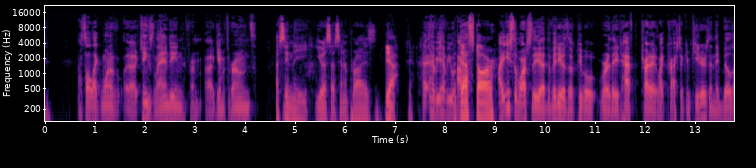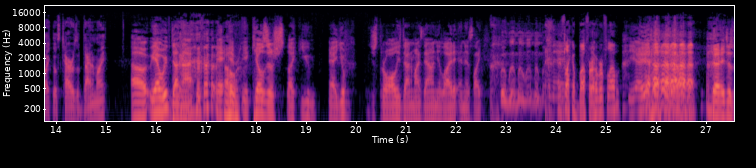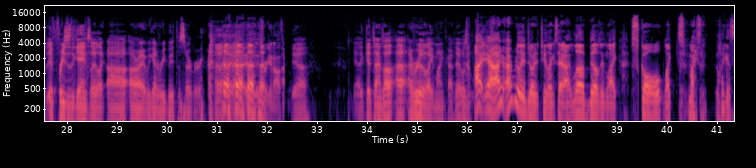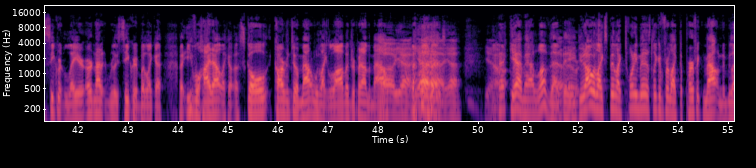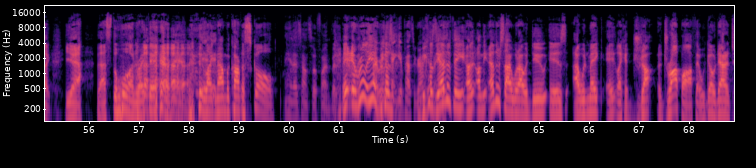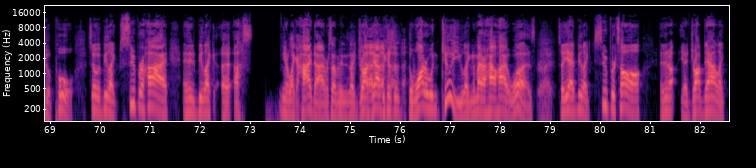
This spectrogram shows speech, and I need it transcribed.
I saw like one of uh, King's Landing from uh, Game of Thrones. I've seen the USS Enterprise. yeah, yeah. Ha- Have you? Have you? the I- Death Star I used to watch the uh, the videos of people where they'd have to try to like crash the computers and they build like those towers of dynamite. Oh yeah, we've done that. it, Oh. it, it kills us like you. Yeah, you'll just throw all these dynamites down, you light it, and it's like boom, boom, boom, boom, boom, and then it's like a buffer overflow yeah, yeah, yeah. It just it freezes the game, so you're like, uh, all right, we got to reboot the server. Yeah, it's, it's freaking awesome. yeah, yeah, good times. I, I I really like Minecraft. It was I yeah, I, I really enjoyed it too. Like I said, I love building like skull, like my like a secret lair, or not really secret, but like a, a evil hideout, like a, a skull carved into a mountain with like lava dripping out of the mouth. oh yeah, yeah, yeah, yeah, yeah. No. Heck yeah, man! I love that Uh, thing, dude. I would like spend like twenty minutes looking for like the perfect mountain and be like, "Yeah, that's the one right there." like now I'm gonna carve a skull. Man, that sounds so fun. But man, It, I it really I is because can't get past the graphics, because the other thing uh, on the other side, what I would do is I would make a like a drop a drop off that would go down into a pool. So it would be like super high, and it'd be like a, a s- you know like a high dive or something. Like drop down because the, the water wouldn't kill you, like no matter how high it was. Right. So yeah, it'd be like super tall, and then uh, yeah, drop down like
